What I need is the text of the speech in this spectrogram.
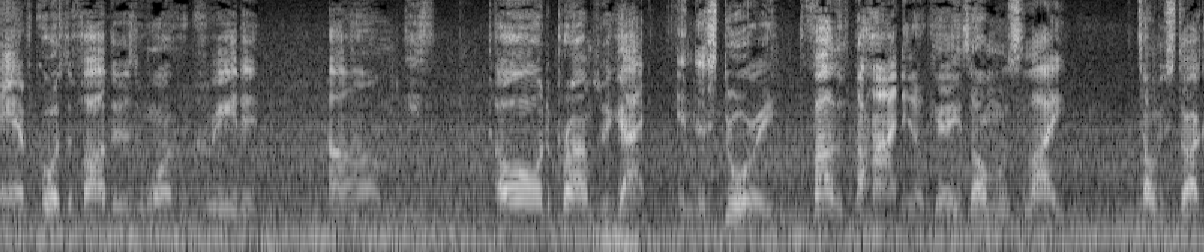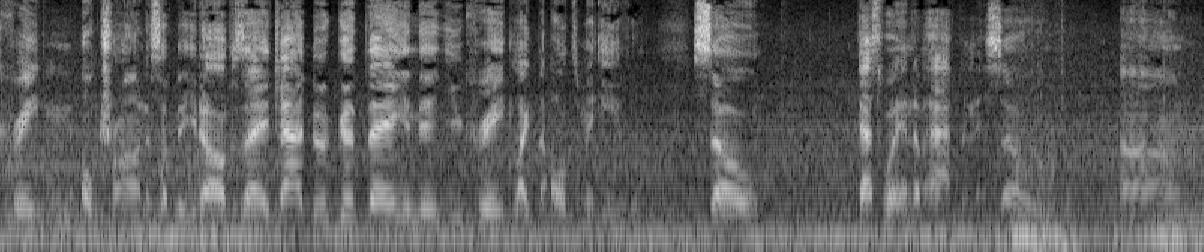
And of course, the father is the one who created um, these all the problems we got in this story. The father's behind it, okay? It's almost like Tony Stark creating Ultron or something. You know what I'm saying? Try to do a good thing and then you create like the ultimate evil. So that's what ended up happening. So um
